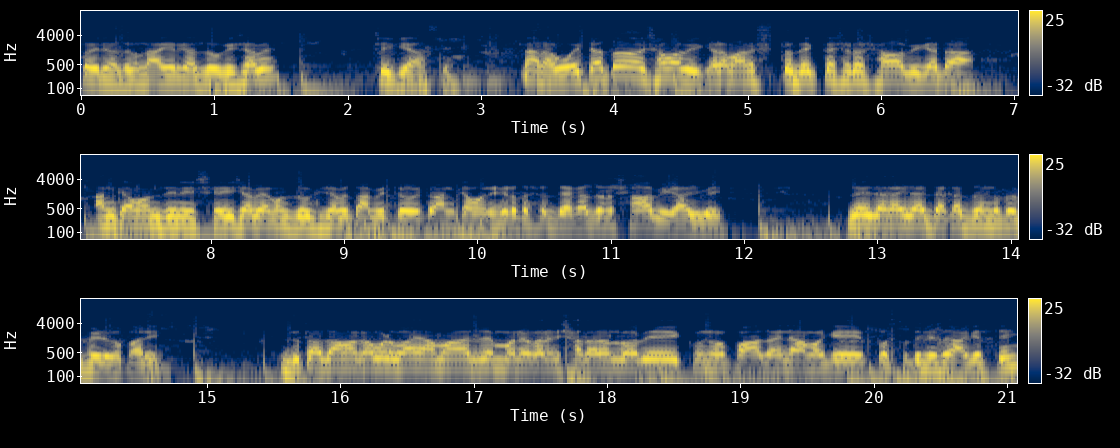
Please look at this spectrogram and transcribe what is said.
তৈরি হচ্ছে কিন্তু আগেরকার যুগ হিসাবে ঠিকই আছে। না না, ওইটা তো স্বাভাবিক একটা মানুষ তো দেখতে সেটা স্বাভাবিক একটা আনকামন জিনিস, সেই হিসাবে এখন যুগ হিসাবে তো আমি তো ওইটা আনকামন, সেটা তো দেখার জন্য স্বাভাবিক আসবেই। যে জায়গায় যায় দেখার জন্য তো ভিড় করে জুতা জামা কাপড় ভাই, আমার মনে করেন সাধারণভাবে কোনো পাওয়া যায় না, আমাকে প্রস্তুতি নিতে আগের থেকে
